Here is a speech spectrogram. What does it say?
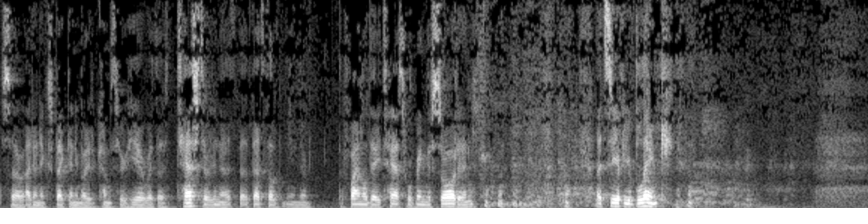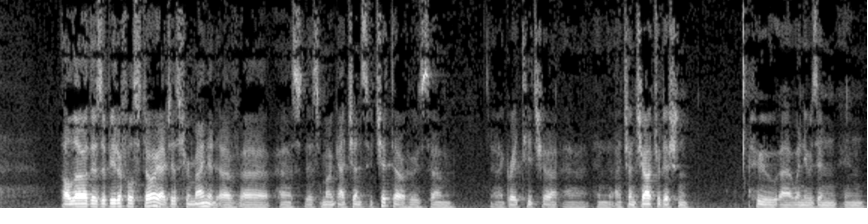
So I don't expect anybody to come through here with a test of, you know, that's the, you know, the final day test. We'll bring the sword in. Let's see if you blink. Although there's a beautiful story, I just reminded of uh, uh, this monk Ajahn Sucitto, who's um, a great teacher uh, in the Ajahn Chah tradition, who, uh, when he was in, in,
